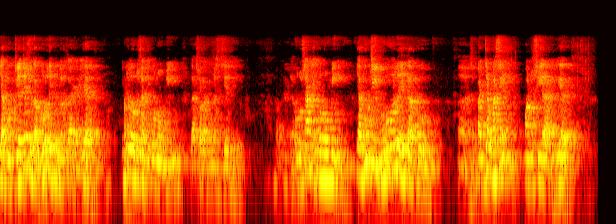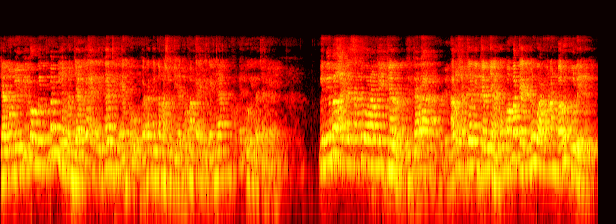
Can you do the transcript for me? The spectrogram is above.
Yahudi aja juga boleh menurut saya ya. Ini urusan ekonomi, nggak sholat di masjid. Ya. Ya, urusan ekonomi, Yahudi boleh gabung Nah, sepanjang masih manusia, ya. Dan memiliki komitmen yang menjaga etika di NU, karena kita masuk di NU maka etikanya NU kita jaga. Minimal ada satu orang leader, secara harus ada leadernya. Umpama dari luar orang baru boleh.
